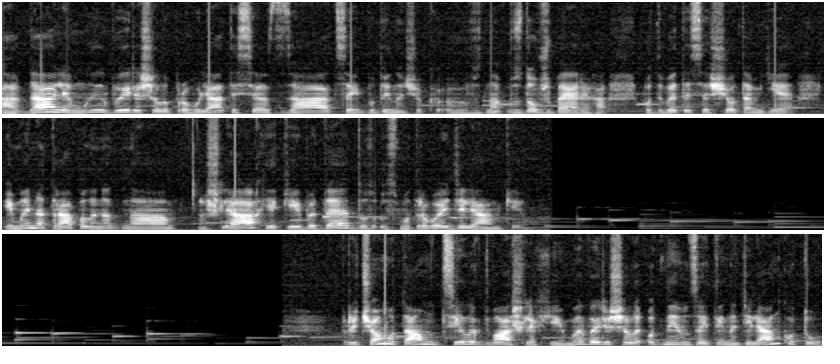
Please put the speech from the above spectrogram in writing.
А далі ми вирішили прогулятися за цей будиночок е, вздовж берега, подивитися, що там є. І ми натрапили на, на шлях, який веде до смотрової ділянки. Причому там цілих два шляхи. Ми вирішили одним зайти на ділянку, ту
